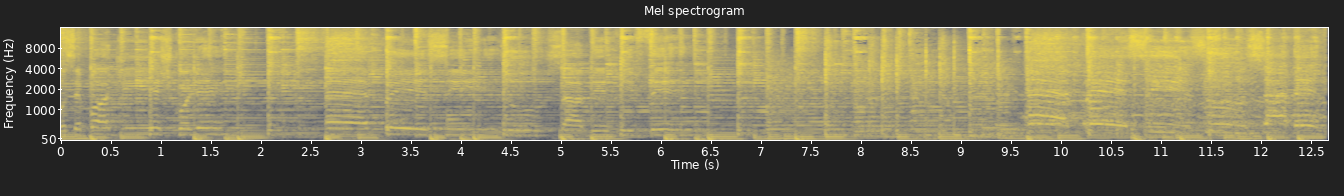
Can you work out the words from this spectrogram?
você pode escolher. É preciso saber viver. É preciso saber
